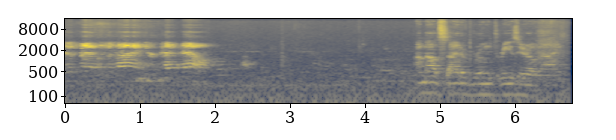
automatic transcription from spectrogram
Dispatch nine, you're cutting out. I'm outside of room 309.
